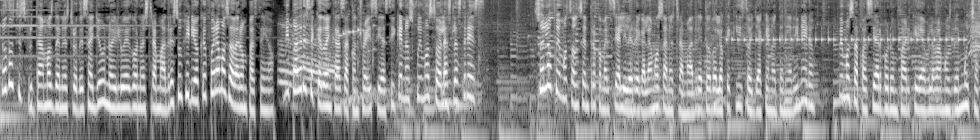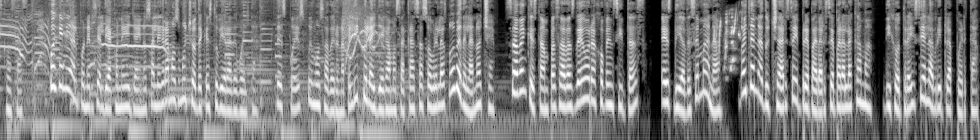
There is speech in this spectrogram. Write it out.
Todos disfrutamos de nuestro desayuno y luego nuestra madre sugirió que fuéramos a dar un paseo. Mi padre se quedó en casa con Tracy, así que nos fuimos solas las tres. Solo fuimos a un centro comercial y le regalamos a nuestra madre todo lo que quiso ya que no tenía dinero. Fuimos a pasear por un parque y hablábamos de muchas cosas. Fue genial ponerse al día con ella y nos alegramos mucho de que estuviera de vuelta. Después fuimos a ver una película y llegamos a casa sobre las nueve de la noche. ¿Saben que están pasadas de hora, jovencitas? Es día de semana. Vayan a ducharse y prepararse para la cama, dijo Tracy al abrir la puerta.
